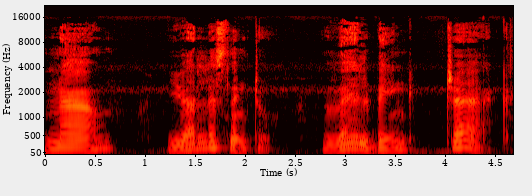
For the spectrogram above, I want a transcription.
Now you are listening to well-being Track.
